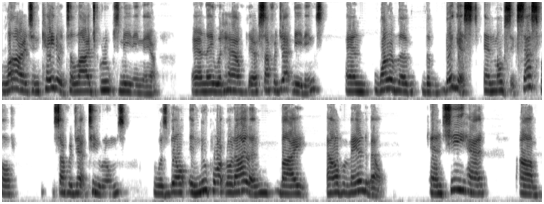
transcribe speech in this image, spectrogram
large and catered to large groups meeting there. And they would have their suffragette meetings. And one of the, the biggest and most successful suffragette tea rooms was built in Newport, Rhode Island by Alva Vanderbilt. And she had um,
